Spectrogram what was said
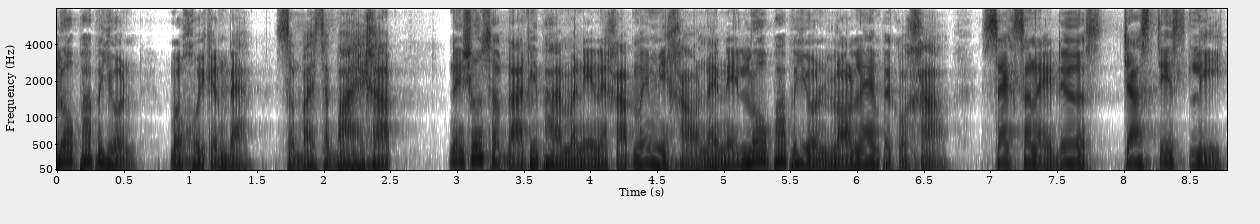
โลกภาพยนตร์มาคุยกันแบบสบายๆ ครับ ในช่วงสัปดาห์ที่ผ่านมานี้นะครับ ไม่มีข่าวไหนในโลกภาพยนตร์ร้อนแรงไปกว่าข่าว Zack Snyder's Justice League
